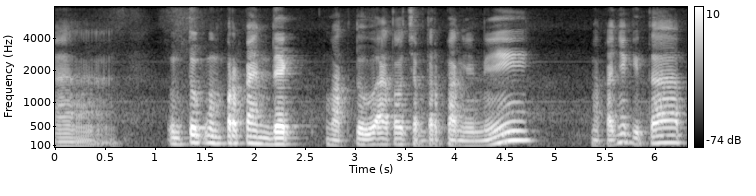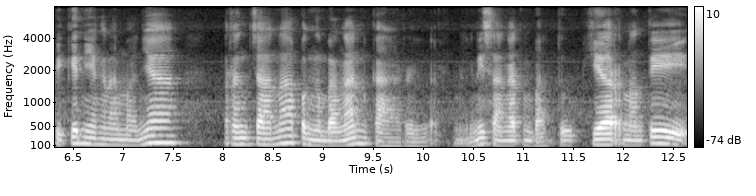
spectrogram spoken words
Nah untuk memperpendek waktu atau jam terbang ini makanya kita bikin yang namanya rencana pengembangan karir. Nah, ini sangat membantu biar nanti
